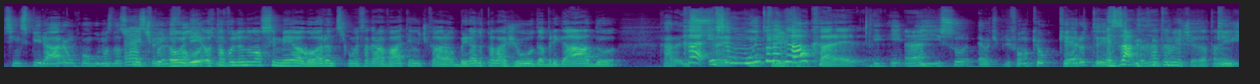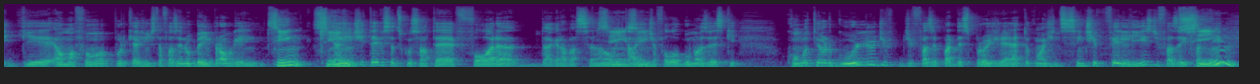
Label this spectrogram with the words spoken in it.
se inspiraram com algumas das É, coisas tipo, que a gente eu, olhei, eu tava olhando o nosso e-mail agora, antes de começar a gravar, tem um de cara, obrigado pela ajuda, obrigado. Cara, Cara, isso, é, muito incrível. legal, cara. É- E, e- É? e isso é o tipo de fama que eu quero ter. Exato, exatamente, Que, exatamente. que é uma fama porque a gente tá fazendo bem pra alguém. Sim, Que sim. a gente teve essa discussão até fora da gravação Sim, e tal. A sim. gente já falou algumas vezes que como eu tenho orgulho de, de fazer parte desse projeto, como a gente se sente feliz de fazer isso Sim. aqui,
